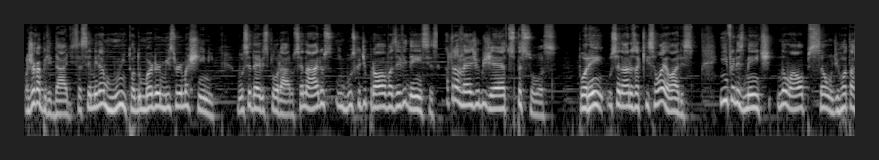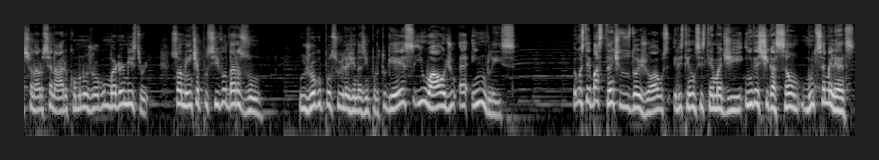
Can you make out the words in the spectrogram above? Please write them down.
A jogabilidade se assemelha muito à do Murder Mystery Machine. Você deve explorar os cenários em busca de provas e evidências, através de objetos, pessoas. Porém, os cenários aqui são maiores. Infelizmente, não há opção de rotacionar o cenário como no jogo Murder Mystery. Somente é possível dar zoom. O jogo possui legendas em português e o áudio é em inglês. Eu gostei bastante dos dois jogos, eles têm um sistema de investigação muito semelhantes.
